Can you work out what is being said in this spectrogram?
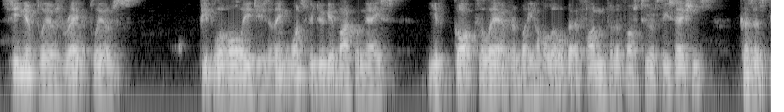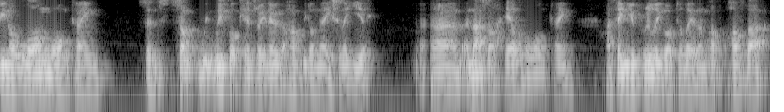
senior players, rec players, people of all ages. I think once we do get back on the ice, you've got to let everybody have a little bit of fun for the first two or three sessions because it's been a long, long time since some. We, have got kids right now that haven't been on the ice in a year, um, and that's a hell of a long time. I think you've really got to let them have, have that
